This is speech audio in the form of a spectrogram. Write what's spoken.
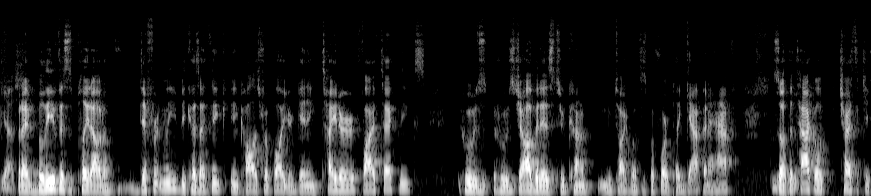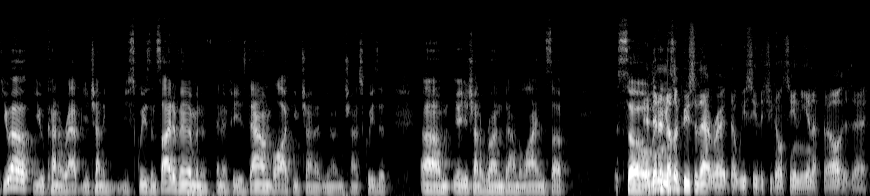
Yes. But I believe this is played out of differently because I think in college football you're getting tighter five techniques whose whose job it is to kind of we've talked about this before, play gap and a half. So if the mm-hmm. tackle tries to kick you out, you kind of wrap, you trying to you squeeze inside of him, and if and if he's down block, you trying to you know you're trying to squeeze it. Um, you know, you're trying to run down the line and stuff. So and then another piece of that, right, that we see that you don't see in the NFL is that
